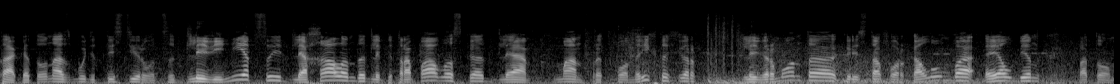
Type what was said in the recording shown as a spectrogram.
Так, это у нас будет тестироваться для Венеции, для Халланда, для Петропавловска, для Манфред фон Рихтофер, для Вермонта, Кристофор Колумба, Элбинг, потом,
